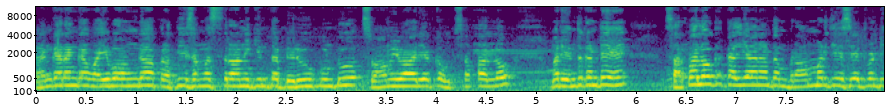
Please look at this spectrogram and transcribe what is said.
రంగరంగ వైభవంగా ప్రతి సంవత్సరానికింత పెరుగుకుంటూ స్వామివారి యొక్క ఉత్సవాల్లో మరి ఎందుకంటే సర్వలోక కళ్యాణార్థం బ్రాహ్మడు చేసేటువంటి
